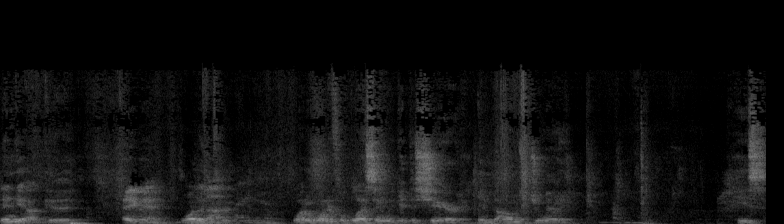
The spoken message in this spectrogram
Isn't God good? Amen. What a, what a wonderful blessing we get to share in Dom's joy. He's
